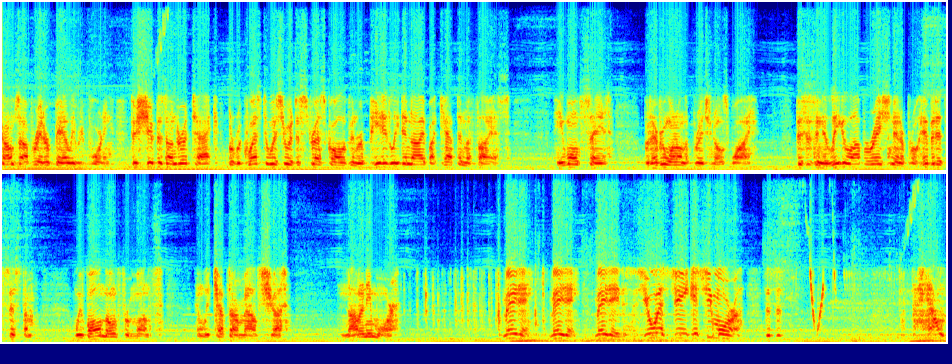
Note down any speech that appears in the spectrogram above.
Comms operator Bailey reporting. The ship is under attack, but requests to issue a distress call have been repeatedly denied by Captain Mathius. He won't say it, but everyone on the bridge knows why. This is an illegal operation in a prohibited system. We've all known for months, and we kept our mouths shut. Not anymore. Mayday! Mayday! Mayday! This is USG Ishimura. This is... What the hell?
